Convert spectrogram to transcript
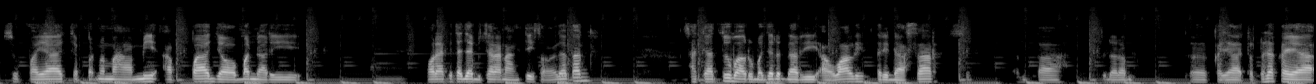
supaya cepat memahami apa jawaban dari orang yang kita ajak bicara nanti. Soalnya kan Satya tuh baru belajar dari awal nih dari dasar. Entah itu dalam eh, kayak contohnya kayak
